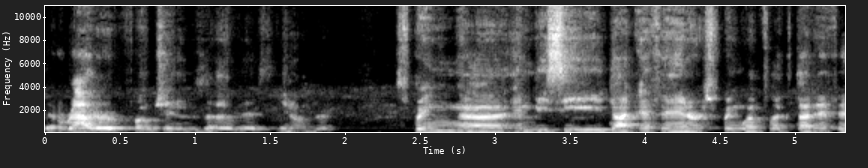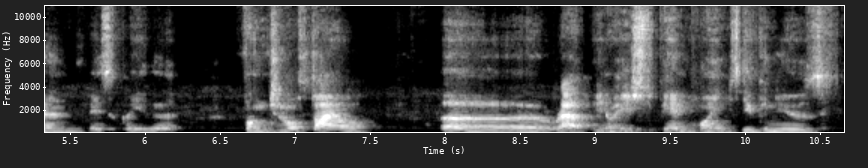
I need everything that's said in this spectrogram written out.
the router functions. Uh, the you know the Spring uh, MVC.fn or Spring WebFlux.fn. Basically the functional style uh, route. You know HTTP endpoints. You can use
